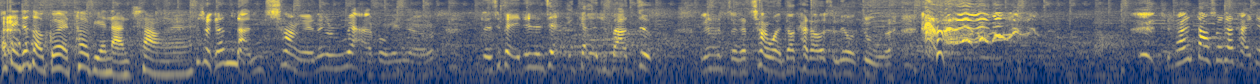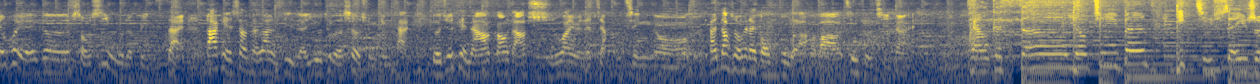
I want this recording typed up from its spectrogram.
而且你这首歌也特别难唱哎、欸，这首歌难唱哎、欸，那个 rap 我跟你讲，冷气配电风扇一开二十八度，你看整个唱完都要开到二十六度了。反正到时候在台电会有一个手势舞的比赛大家可以上传到你自己的 youtube 的社群平台有就可以拿到高达十万元的奖金哦。反正到时候会再公布了好不好？敬请期待。调个色有气氛一起随手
